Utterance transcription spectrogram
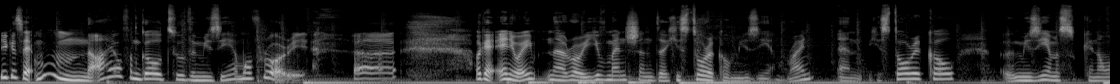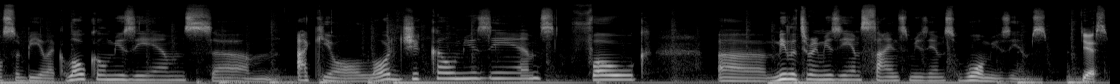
you can say, "Hmm, I often go to the Museum of Rory." Uh, okay. Anyway, now Rory, you've mentioned the historical museum, right? And historical uh, museums can also be like local museums, um, archaeological museums, folk, uh, military museums, science museums, war museums. Yes.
